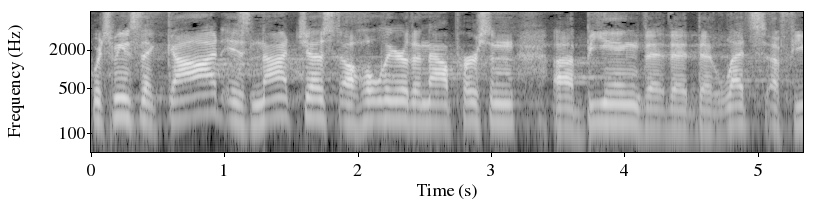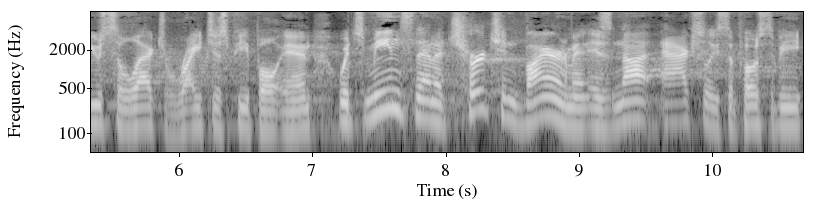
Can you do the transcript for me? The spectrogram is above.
which means that God is not just a holier than thou person uh, being that, that, that lets a few select righteous people in, which means then a church environment is not actually supposed to be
